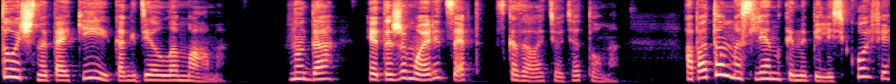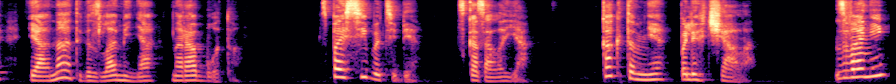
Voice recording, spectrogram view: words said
Точно такие, как делала мама. «Ну да, это же мой рецепт», — сказала тетя Тома. А потом мы с Ленкой напились кофе, и она отвезла меня на работу. «Спасибо тебе», — сказала я. «Как-то мне полегчало». «Звони»,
